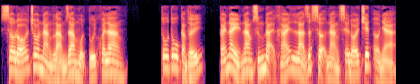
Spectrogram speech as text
sau đó cho nàng làm ra một túi khoai lang. Tô Tô cảm thấy, cái này nam xứng đại khái là rất sợ nàng sẽ đói chết ở nhà.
